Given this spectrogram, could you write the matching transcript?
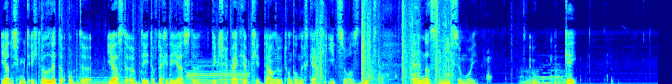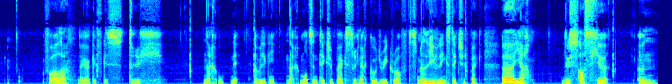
ja, dus je moet echt wel letten op de juiste update. Of dat je de juiste texture pack hebt gedownload. Want anders krijg je iets zoals dit. En dat is niet zo mooi. Oké. Voilà. Dan ga ik even terug naar... Oeh, nee, dat wil ik niet. Naar mods en texture packs. Terug naar Code Recraft. Dat is mijn lievelings texture pack. Uh, ja. Dus als je een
